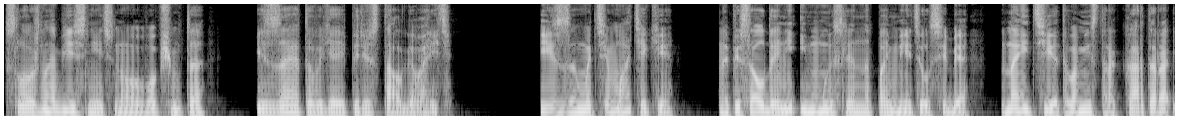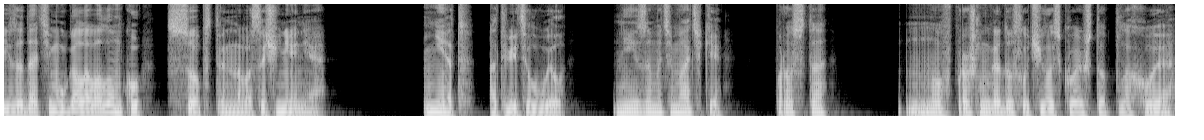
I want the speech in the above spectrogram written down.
Сложно объяснить, но, в общем-то, из-за этого я и перестал говорить. «Из-за математики?» — написал Дэнни и мысленно пометил себе — найти этого мистера Картера и задать ему головоломку собственного сочинения. «Нет», — ответил Уилл, — «не из-за математики. Просто, ну, в прошлом году случилось кое-что плохое,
